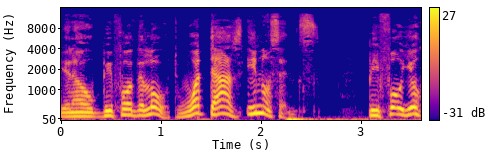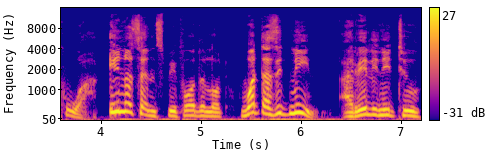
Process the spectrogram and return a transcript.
You know, before the Lord. What does innocence before Yahuwah, innocence before the Lord. What does it mean? I really need to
